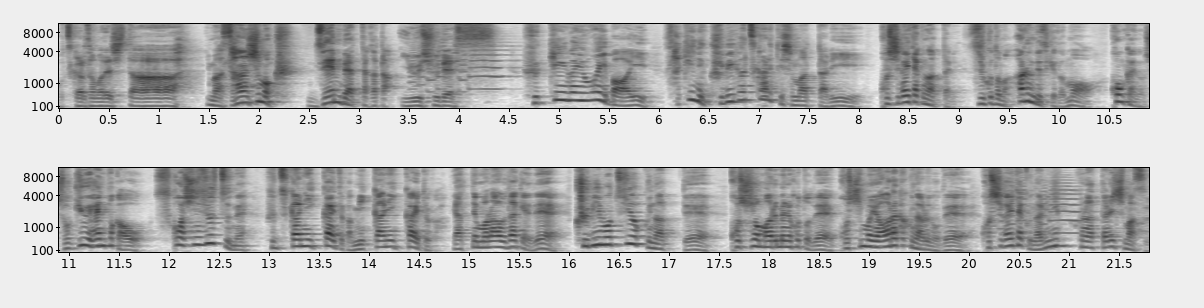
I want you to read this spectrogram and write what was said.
お疲れ様でした。今3種目全部やった方優秀です。腹筋が弱い場合、先に首が疲れてしまったり、腰が痛くなったりすることもあるんですけども、今回の初級編とかを少しずつね、2日に1回とか3日に1回とかやってもらうだけで、首も強くなって腰を丸めることで腰も柔らかくなるので、腰が痛くなりにくくなったりします。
